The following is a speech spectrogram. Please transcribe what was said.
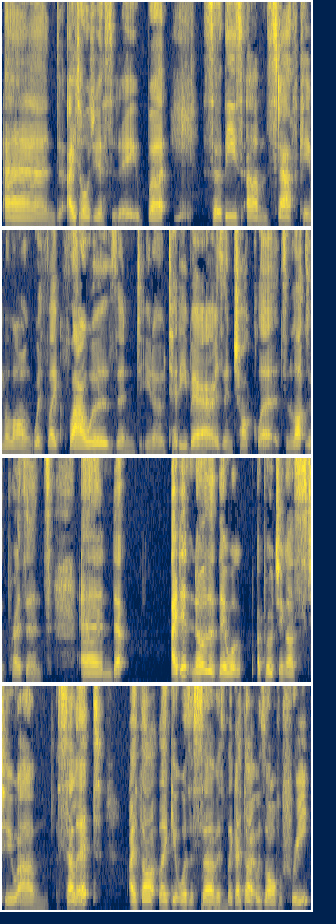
And I told you yesterday, but so these um, staff came along with like flowers and you know teddy bears and chocolates and lots of presents, and I didn't know that they were approaching us to um, sell it. I thought like it was a service, Mm. like I thought it was all for free.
